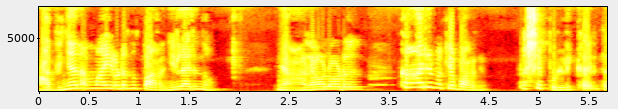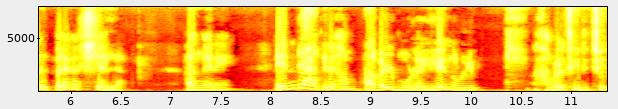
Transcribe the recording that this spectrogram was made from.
അത് ഞാൻ അമ്മായിയോടൊന്നും പറഞ്ഞില്ലായിരുന്നോ? ഞാൻ അവളോട് കാര്യമൊക്കെ പറഞ്ഞു. പക്ഷെ പുള്ളിക്കാരി തൽപരകക്ഷിയല്ല. അങ്ങനെ എന്റെ ആഗ്രഹം അവൾ മുളയിലേ നുള്ളി അവൾ ചിരിച്ചു.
